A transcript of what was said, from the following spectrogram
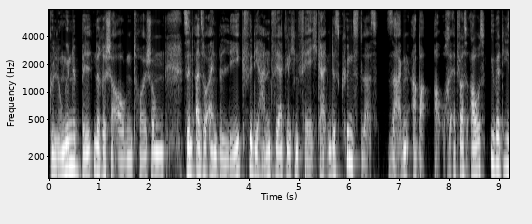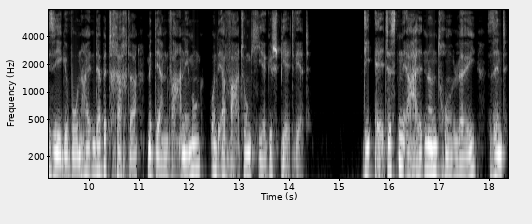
Gelungene bildnerische Augentäuschungen sind also ein Beleg für die handwerklichen Fähigkeiten des Künstlers, sagen aber auch etwas aus über die Sehgewohnheiten der Betrachter, mit deren Wahrnehmung und Erwartung hier gespielt wird. Die ältesten erhaltenen Trompe-l'œil sind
